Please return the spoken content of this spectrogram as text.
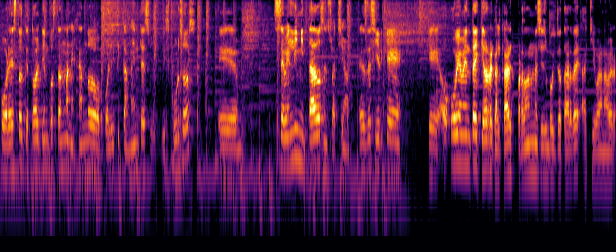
por esto que todo el tiempo están manejando políticamente sus discursos, eh, se ven limitados en su acción. Es decir, que, obviamente quiero recalcar, perdónenme si es un poquito tarde, aquí van a ver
